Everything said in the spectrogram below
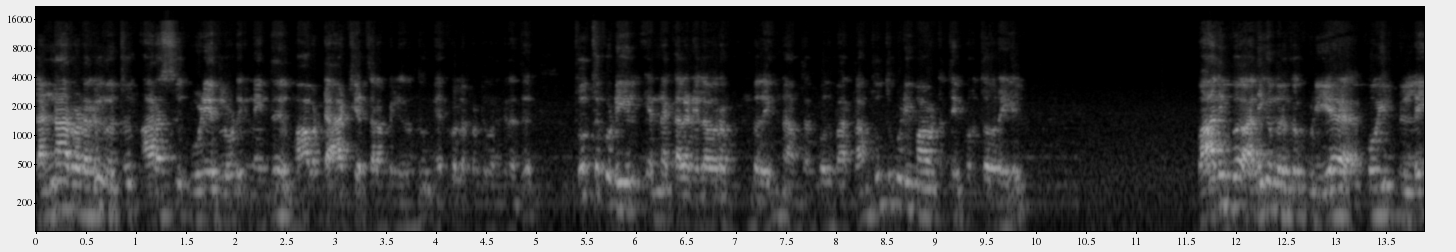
தன்னார்வலர்கள் மற்றும் அரசு ஊழியர்களோடு இணைந்து மாவட்ட ஆட்சியர் தரப்பில் இருந்தும் மேற்கொள்ளப்பட்டு வருகிறது. தூத்துக்குடியில் என்ன கல நிலவரம் என்பதையும் நாம் தற்போது பார்க்கலாம். தூத்துக்குடி மாவட்டத்தை பொறுத்தவரையில் பாதிப்பு அதிகம் இருக்கக்கூடிய கோயில்பிள்ளை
